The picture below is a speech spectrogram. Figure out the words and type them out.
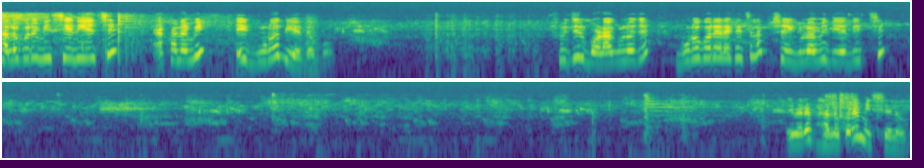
ভালো করে মিশিয়ে নিয়েছি। এখন আমি এই গুঁড়ো দিয়ে দেব। সুজির বড়াগুলো যে গুঁড়ো করে রেখেছিলাম, সেইগুলো আমি দিয়ে দিচ্ছি এবারে ভালো করে মিশিয়ে নেব।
